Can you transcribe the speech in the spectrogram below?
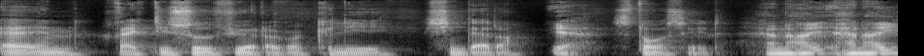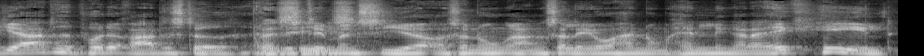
er en rigtig sød fyr, der godt kan lide sin datter. Ja. Stort set. Han har, han har hjertet på det rette sted, Præcis. det man siger, og så nogle gange så laver han nogle handlinger, der ikke helt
